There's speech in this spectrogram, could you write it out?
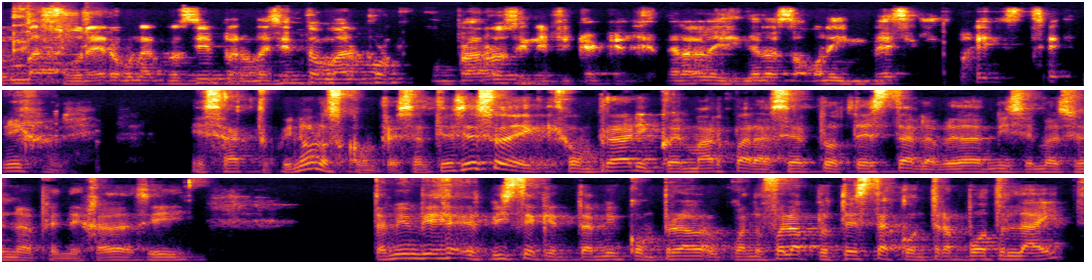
un basurero, una cosa así, pero me siento mal porque comprarlos significa que generarle dinero es ahora imbécil, güey. Híjole. Exacto, güey, no los compres antes. Eso de comprar y quemar para hacer protesta, la verdad a mí se me hace una pendejada así. También viste que también compraba, cuando fue la protesta contra Bot Light,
